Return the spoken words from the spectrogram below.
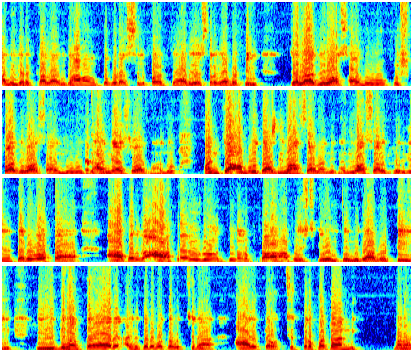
అనేక రకాల విధానాలతో కూడా శిల్పాలు తయారు చేస్తారు కాబట్టి జలాదివాసాలు పుష్పాదివాసాలు ధాన్యాస్వాసాలు పంచ అమృత అధివాసాలు అనేక అధివాసాలు జరిగిన తర్వాత ఆ తర్వాత ఆఖరి రోజు ప్రాణప్రతిష్ఠకి వెళ్తుంది కాబట్టి ఈ విగ్రహం తయారు అయిన తర్వాత వచ్చిన ఆ యొక్క చిత్రపటాన్ని మనం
